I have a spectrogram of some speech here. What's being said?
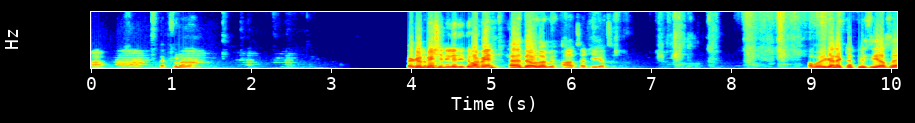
হ্যাঁ। একশো টাকা। বেশি নিলে দিতে পারবেন? হ্যাঁ দেওয়া যাবে। আচ্ছা ঠিক আছে। আবার এখানে একটা পিসি আছে।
